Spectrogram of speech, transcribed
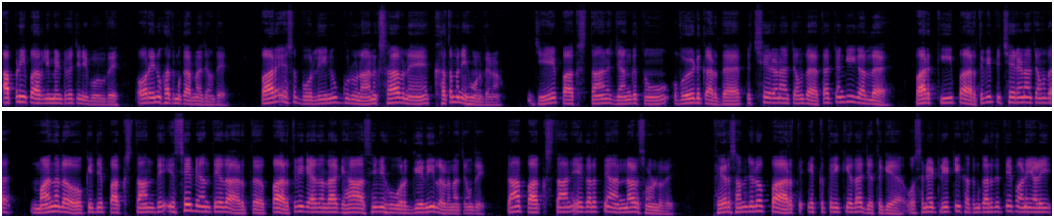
ਆਪਣੀ ਪਾਰਲੀਮੈਂਟ ਵਿੱਚ ਨਹੀਂ ਬੋਲਦੇ। ਔਰ ਇਹਨੂੰ ਖਤਮ ਕਰਨਾ ਚਾਹੁੰਦੇ ਪਰ ਇਸ ਬੋਲੀ ਨੂੰ ਗੁਰੂ ਨਾਨਕ ਸਾਹਿਬ ਨੇ ਖਤਮ ਨਹੀਂ ਹੋਣ ਦੇਣਾ। ਜੇ ਪਾਕਿਸਤਾਨ ਜੰਗ ਤੋਂ ਅਵੋਇਡ ਕਰਦਾ ਹੈ, ਪਿੱਛੇ ਰਹਿਣਾ ਚਾਹੁੰਦਾ ਹੈ, ਤਾਂ ਚੰਗੀ ਗੱਲ ਹੈ। ਪਰ ਕੀ ਭਾਰਤ ਵੀ ਪਿੱਛੇ ਰਹਿਣਾ ਚਾਹੁੰਦਾ ਹੈ? ਮੰਨ ਲਓ ਕਿ ਜੇ ਪਾਕਿਸਤਾਨ ਦੇ ਇਸੇ ਬਿਆਨ ਤੇ ਆਧਾਰਿਤ ਭਾਰਤ ਵੀ ਕਹਿ ਦਿੰਦਾ ਕਿ ਹਾਂ, ਅਸੀਂ ਵੀ ਹੋਰ ਅੱਗੇ ਨਹੀਂ ਲੜਨਾ ਚਾਹੁੰਦੇ, ਤਾਂ ਪਾਕਿਸਤਾਨ ਇਹ ਗੱਲ ਧਿਆਨ ਨਾਲ ਸੁਣ ਲਵੇ। ਫਿਰ ਸਮਝ ਲਓ ਭਾਰਤ ਇੱਕ ਤਰੀਕੇ ਦਾ ਜਿੱਤ ਗਿਆ। ਉਸਨੇ ਟ੍ਰੀਟੀ ਖਤਮ ਕਰ ਦਿੱਤੀ ਪਾਣੀ ਵਾਲੀ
